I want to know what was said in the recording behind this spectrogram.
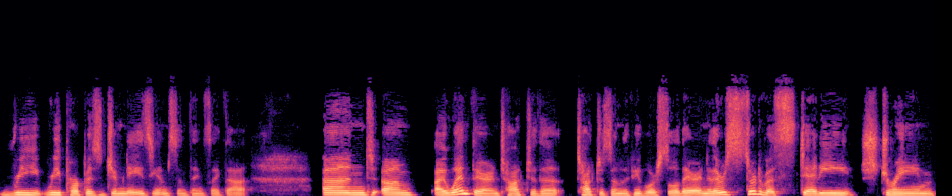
re- repurposed gymnasiums and things like that. And um, I went there and talked to the talked to some of the people who are still there, and there was sort of a steady stream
